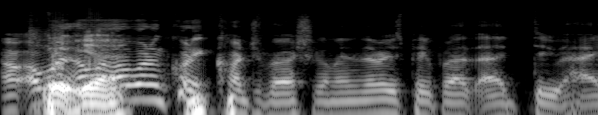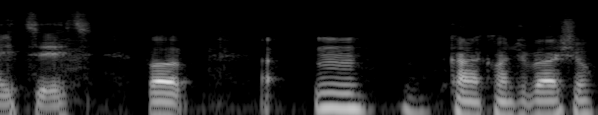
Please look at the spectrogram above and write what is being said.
I, I, wouldn't, yeah. I wouldn't call it controversial. I mean, there is people out there that do hate it, but uh, mm, kind of controversial.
